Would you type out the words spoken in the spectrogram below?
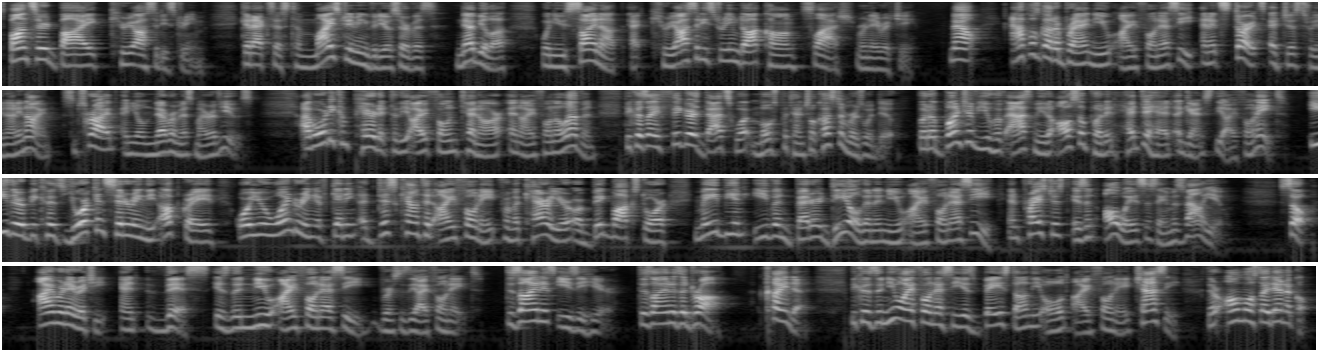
Sponsored by CuriosityStream. Get access to my streaming video service, Nebula, when you sign up at curiositystream.com slash Rene Ritchie. Now, Apple's got a brand new iPhone SE, and it starts at just 399. Subscribe, and you'll never miss my reviews. I've already compared it to the iPhone XR and iPhone 11 because I figured that's what most potential customers would do. But a bunch of you have asked me to also put it head to head against the iPhone 8 either because you're considering the upgrade or you're wondering if getting a discounted iPhone 8 from a carrier or big box store may be an even better deal than a new iPhone SE, and price just isn't always the same as value. So, I'm Rene Ritchie, and this is the new iPhone SE versus the iPhone 8. Design is easy here. Design is a draw. Kinda. Because the new iPhone SE is based on the old iPhone 8 chassis. They're almost identical.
